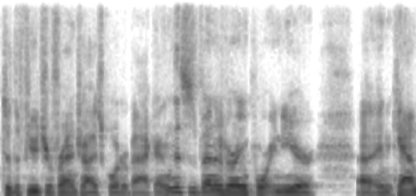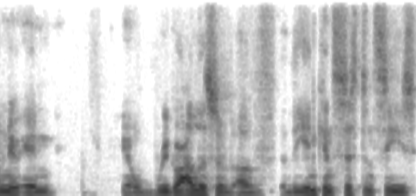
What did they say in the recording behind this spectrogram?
to the future franchise quarterback. And this has been a very important year. Uh, and Cam Newton, you know, regardless of, of the inconsistencies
